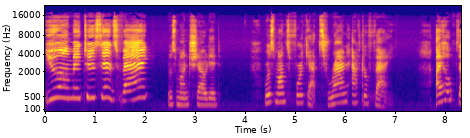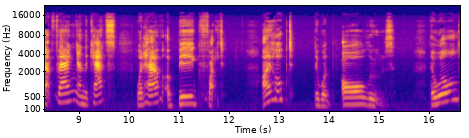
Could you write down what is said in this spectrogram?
You owe me two cents, Fang! Rosamond shouted. Rosamond's four cats ran after Fang. I hoped that Fang and the cats would have a big fight. I hoped they would all lose. The world,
